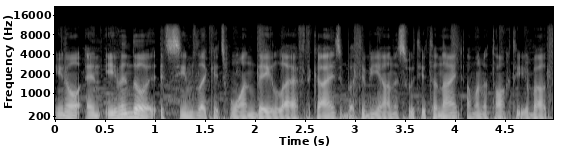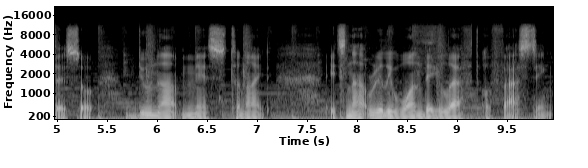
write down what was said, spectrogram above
You know and even though it seems like it's one day left guys but to be honest with you tonight i'm going to talk to you about this. So do not miss tonight. It's not really one day left of fasting.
